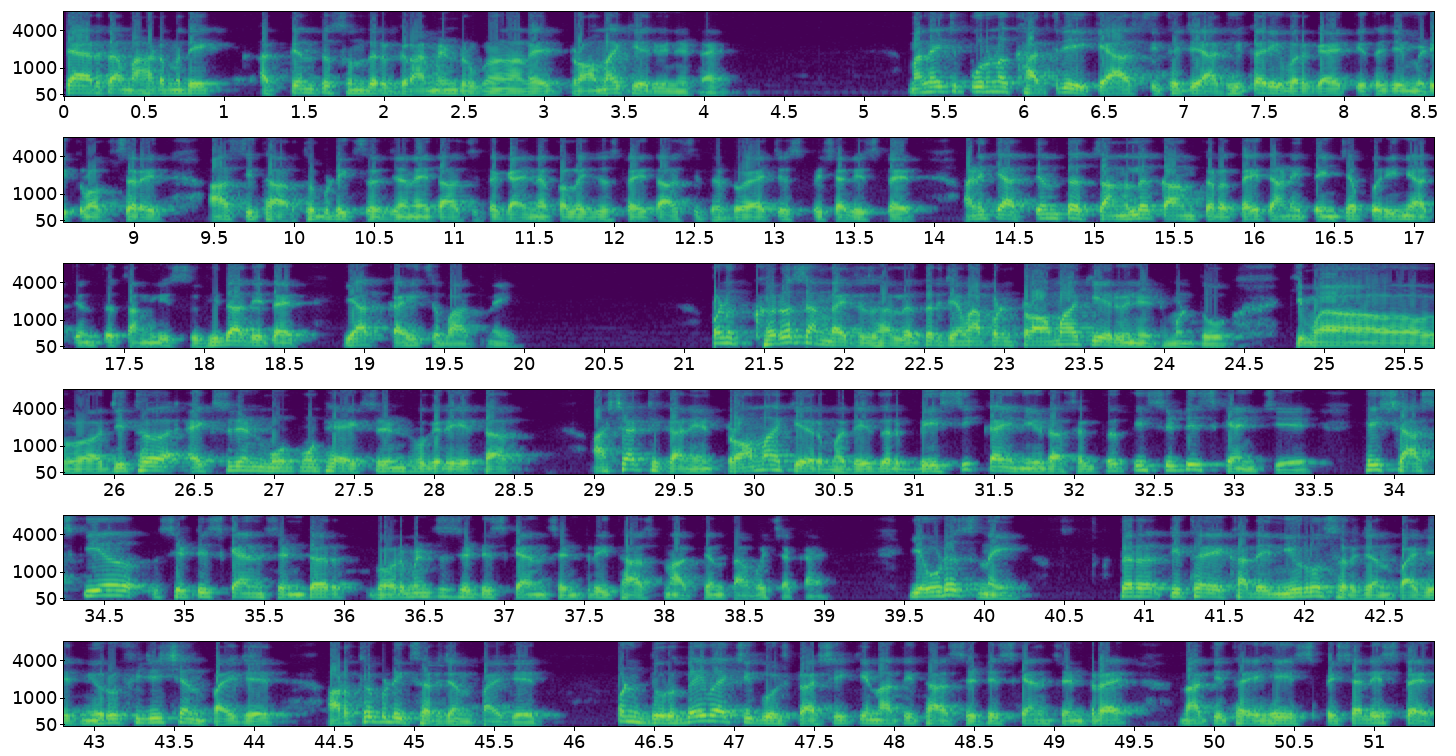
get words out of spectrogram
त्या अर्था महाडमध्ये एक अत्यंत सुंदर ग्रामीण रुग्णालय ट्रॉमा केअर युनिट आहे. मला याची पूर्ण खात्री आहे की आज तिथे जे अधिकारी वर्ग आहेत तिथे जे मेडिकल ऑफिसर आहेत आज तिथे ऑर्थोपेडिक सर्जन आहेत आज तिथे गायनाकॉलॉजिस्ट आहेत आज तिथे डोळ्याचे स्पेशालिस्ट आहेत आणि ते अत्यंत चांगलं काम करत आहेत आणि त्यांच्या परीने अत्यंत चांगली सुविधा देत आहेत यात काहीच वाद नाही. पण खरं सांगायचं झालं तर जेव्हा आपण ट्रॉमा केअर युनिट म्हणतो किंवा जिथं ऍक्सिडेंट मोठमोठे ऍक्सिडेंट वगैरे येतात अशा ठिकाणी ट्रॉमा केअरमध्ये जर बेसिक काही नीड असेल तर ती सिटी स्कॅनची आहे. हे शासकीय सिटी स्कॅन सेंटर गव्हर्नमेंटचं सिटी स्कॅन सेंटर इथं असणं अत्यंत आवश्यक आहे. एवढंच नाही तर तिथं एखादे न्यूरोसर्जन पाहिजेत न्यूरोफिजिशियन पाहिजेत ऑर्थोपेडिक सर्जन पाहिजेत. पण दुर्दैवाची गोष्ट अशी की ना तिथं सिटी स्कॅन सेंटर आहे ना तिथं हे स्पेशालिस्ट आहेत.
